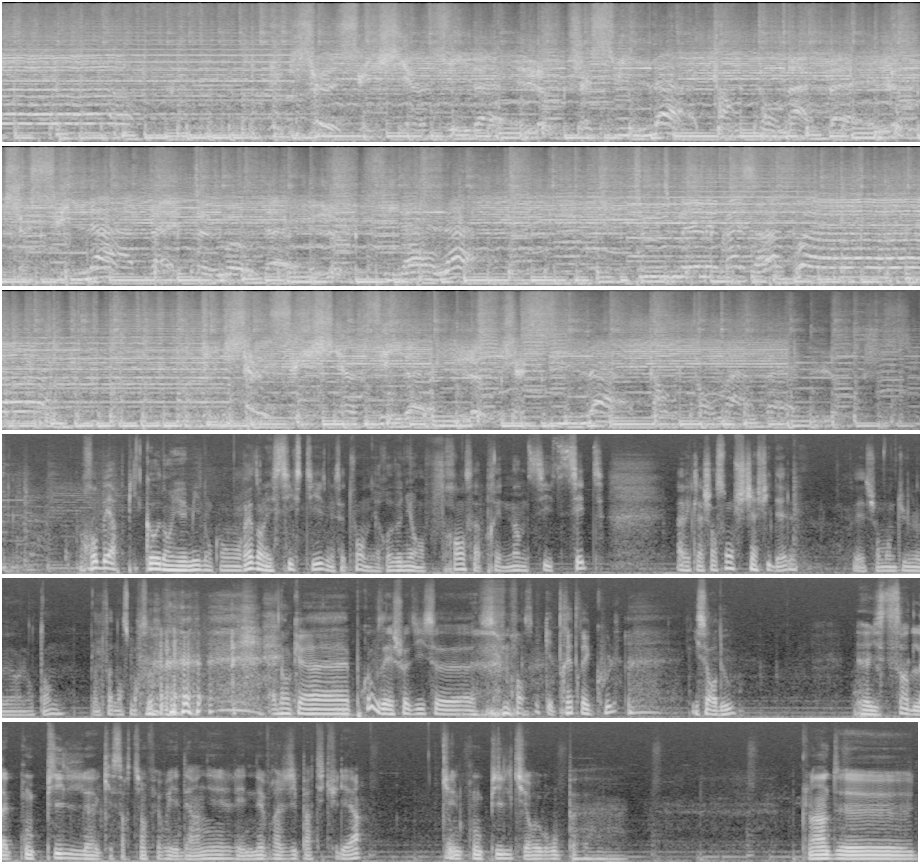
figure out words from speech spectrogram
Je suis chien fidèle, je suis là quand on m'appelle. Je suis la bête modèle, fidèle à toutes mes maîtresses à la. Je suis chien fidèle, je suis là quand Robert Picot dans Yumi, donc on reste dans les 60s, mais cette fois on est revenu en France après Nancy Sit avec la chanson Chien fidèle. Vous avez sûrement dû le- l'entendre plein de fois dans ce morceau. donc euh, pourquoi vous avez choisi ce, ce morceau qui est très très cool? Il sort d'où? Euh, il sort de la compile qui est sortie en février dernier, Les Névralgies particulières, qui est une compile qui regroupe euh, plein de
